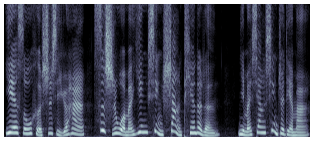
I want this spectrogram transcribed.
耶稣和施洗约翰是使我们因信上天的人，你们相信这点吗？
